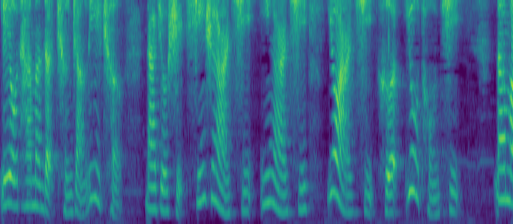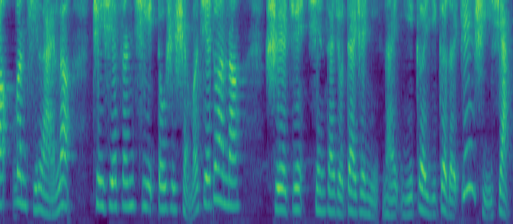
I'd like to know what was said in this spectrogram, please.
也有他们的成长历程，那就是新生儿期、婴儿期、幼儿期和幼童期。那么问题来了，这些分期都是什么阶段呢？十月君现在就带着你来一个一个的认识一下。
